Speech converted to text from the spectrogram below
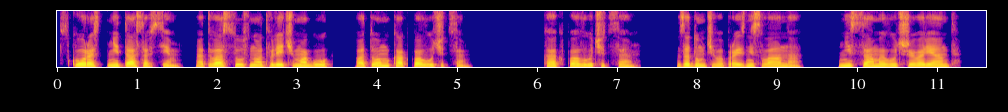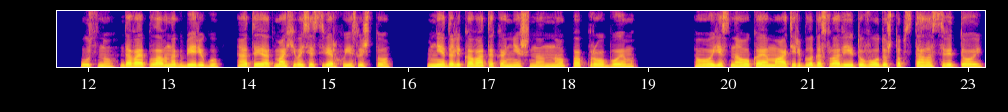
«Скорость не та совсем. От вас Сусну отвлечь могу, потом как получится». «Как получится», – задумчиво произнесла она. «Не самый лучший вариант. Усну, давай плавно к берегу, а ты отмахивайся сверху, если что. Мне далековато, конечно, но попробуем. О, ясноокая матерь, благослови эту воду, чтоб стала святой.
